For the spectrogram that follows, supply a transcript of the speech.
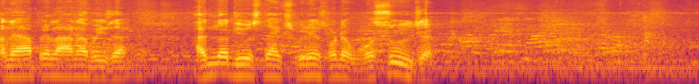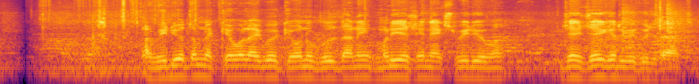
અને આપેલા આના પૈસા આજના દિવસના એક્સપિરિયન્સ માટે વસૂલ છે. આ વીડિયો તમને કેવો લાગ્યો કહેવાનું ભૂલતા નહીં. મળીએ છીએ નેક્સ્ટ વિડીયોમાં. જય જય ગરવી ગુજરાત.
